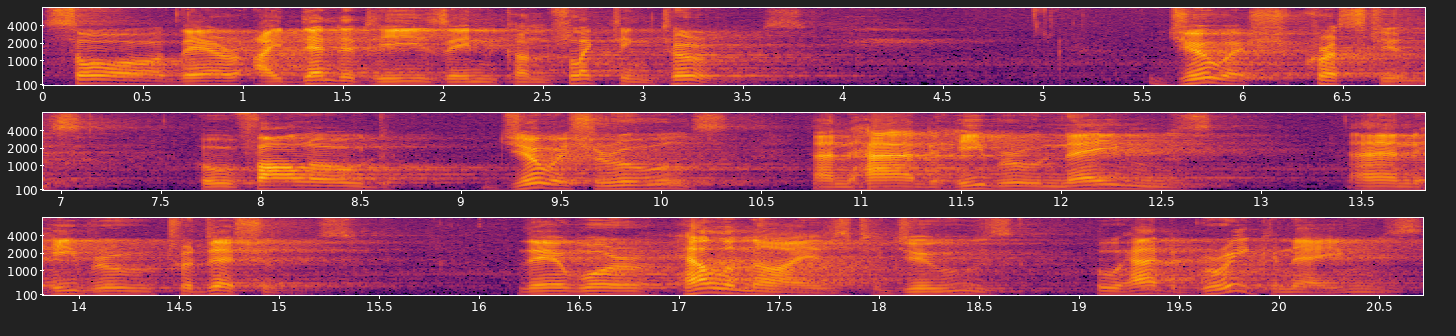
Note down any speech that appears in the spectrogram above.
saw their identities in conflicting terms. Jewish Christians who followed Jewish rules and had Hebrew names and Hebrew traditions. There were Hellenized Jews who had Greek names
